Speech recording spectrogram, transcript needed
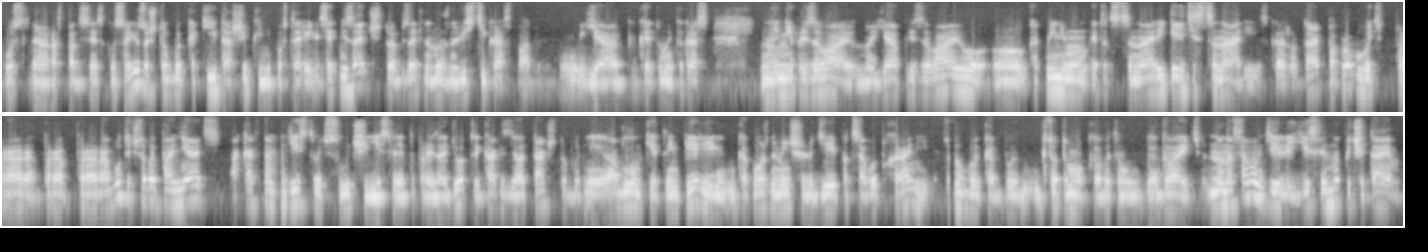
после э, распада Советского Союза, чтобы какие-то ошибки не повторились. Это не значит, что обязательно нужно вести к распаду. Я к этому как раз не призываю, но я призываю э, как минимум этот сценарий, эти сценарии, скажем так, попробовать проработать, чтобы понять, а как нам действовать в случае, если это произойдет, и как сделать так, чтобы обломки этой империи как можно меньше людей под собой похоронили, чтобы как бы кто-то мог об этом говорить. Но на самом деле, если мы почитаем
